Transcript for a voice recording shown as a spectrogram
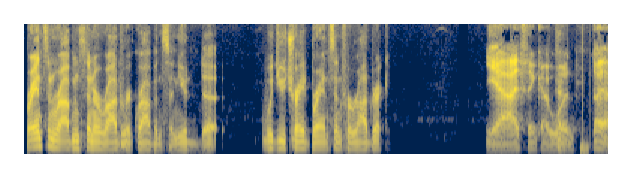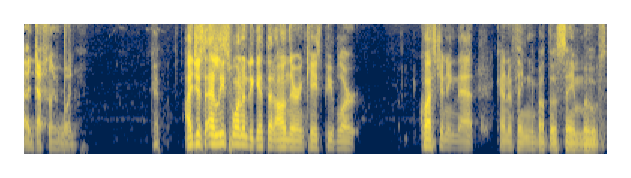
Branson Robinson or Roderick Robinson, you'd uh, would you trade Branson for Roderick? Yeah, I think I would. Okay. I, I definitely would. Okay. I just at least wanted to get that on there in case people are questioning that, kind of thinking about those same moves.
